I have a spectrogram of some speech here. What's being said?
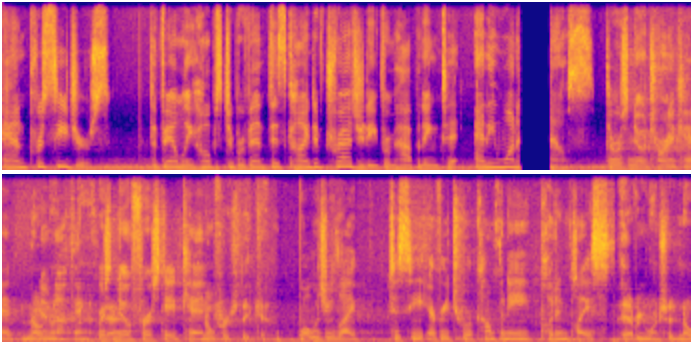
and procedures. The family hopes to prevent this kind of tragedy from happening to anyone else. There was no tourniquet, No, no, no, nothing. There was that- no first aid kit. No first aid kit. What would you like to see every tour company put in place? Everyone should know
